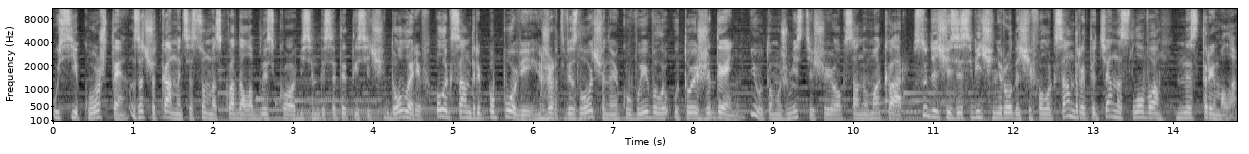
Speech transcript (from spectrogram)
усі кошти. За чутками ця сума складала близько 80 тисяч доларів Олександрі Поповій, жертві злочину, яку виявили у той же день, і у тому ж місті, що й Оксану Макар. Судячи зі свідчень родичів Олександри, Тетяна слова не стримала.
